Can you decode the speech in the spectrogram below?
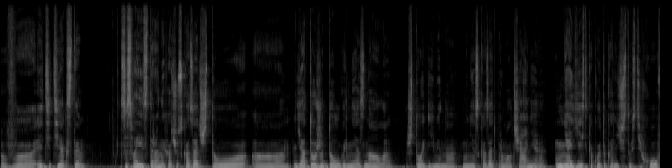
в эти тексты. Со своей стороны хочу сказать, что э, я тоже долго не знала, что именно мне сказать про молчание. У меня есть какое-то количество стихов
